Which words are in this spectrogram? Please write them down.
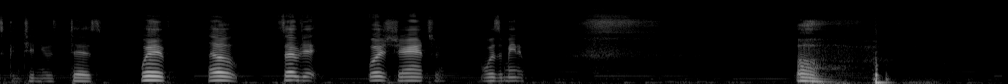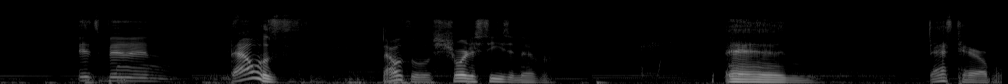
continuous test with no subject. What's your answer? What's it mean? Oh, it's been that was that was the shortest season ever, and that's terrible.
